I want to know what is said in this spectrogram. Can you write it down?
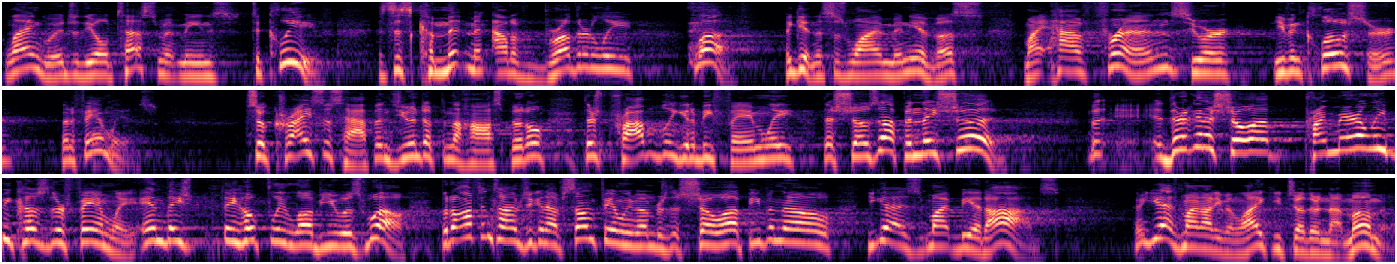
language of the Old Testament, means to cleave. It's this commitment out of brotherly love. Again, this is why many of us might have friends who are even closer than a family is. So, crisis happens, you end up in the hospital, there's probably gonna be family that shows up, and they should. But they're going to show up primarily because they're family, and they, they hopefully love you as well. But oftentimes, you're going to have some family members that show up, even though you guys might be at odds. I mean, you guys might not even like each other in that moment.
